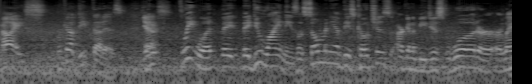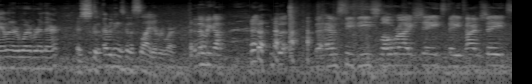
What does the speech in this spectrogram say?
nice. Look how deep that is. Yes. Fleetwood, they they do line these. So, so many of these coaches are going to be just wood or, or laminate or whatever in there. It's just gonna, everything's going to slide everywhere. And then we got the, the MCD slow rise shades, daytime shades.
